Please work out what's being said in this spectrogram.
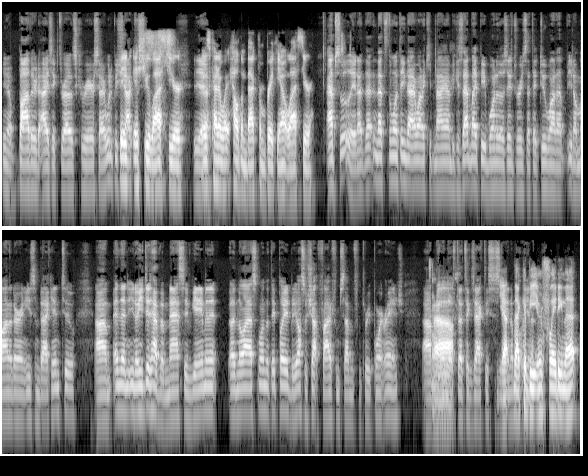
you know, bothered Isaac throughout his career. So I wouldn't be shocked. Big shocked. issue last year. Yeah. It was kind of what held him back from breaking out last year. Absolutely, and, I, that, and, that's the one thing that I want to keep an eye on because that might be one of those injuries that they do want to you know monitor and ease him back into. Um, and then you know he did have a massive game in it in the last one that they played, but he also shot five from seven from three point range. Um, I don't know ah. if that's exactly sustainable. Yeah, that could be know. inflating that.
